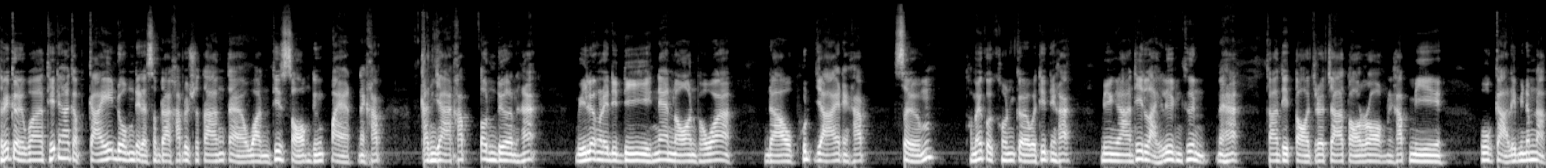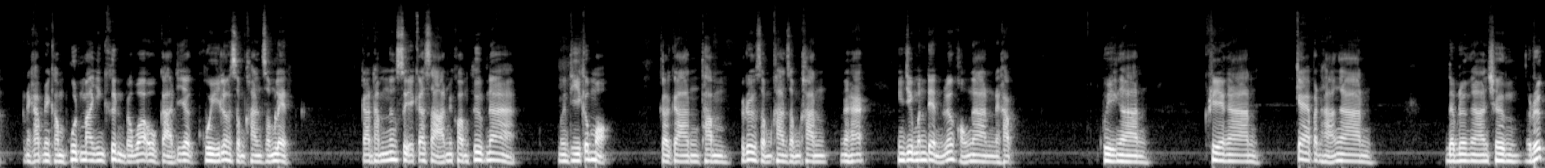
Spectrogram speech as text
ท่าเกิดวันอาทิตย์นะกับไกด์ดวงเด่นสัปดาห์ครับโดยชะตาตั้งแต่วันที่2ถึง8นะครับกันยาครับต้นเดือนฮะมีเรื่องอะไรดีๆ แน่นอน เพราะว่าดาวพุธย้ายนะครับ เสริมทำให้คนเกิดวันอาทิตย์นะครับมีงานที่ไหลลื่นขึ้นนะฮะการติดต่อเจรจาต่อรองนะครับ มีโอกาสหรือมีน้ำหนักนะครับในคำพูดมากยิ่งขึ้นแปลว่าโอกาสที่จะคุยเรื่องสำคัญสำเร็จ การทำหนังสือเอกสารมีความคืบหน้าบางทีก็เหมาะ กับการทำเรื่องสำคัญสำคัญนะฮะจริงๆมันเด่นเรื่องของงานนะครับ คุยงาน เคลียร์งาน แก้ปัญหางานดำเนินงานเชิงลึก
